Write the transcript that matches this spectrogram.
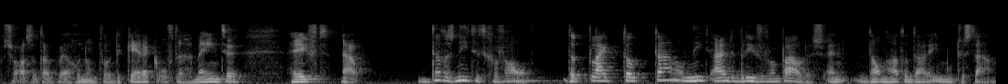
zoals het ook wel genoemd wordt, de kerk of de gemeente heeft. Nou, dat is niet het geval. Dat blijkt totaal niet uit de brieven van Paulus. En dan had het daarin moeten staan.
